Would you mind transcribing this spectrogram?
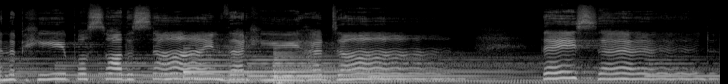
When the people saw the sign that he had done, they said,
